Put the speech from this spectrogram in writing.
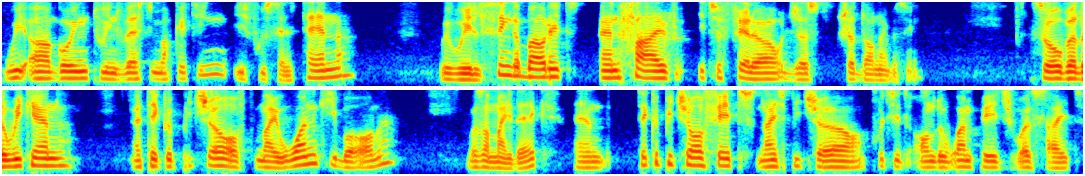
we are going to invest in marketing. If we sell 10, we will think about it. And five, it's a failure, just shut down everything. So over the weekend, I take a picture of my one keyboard was on my deck, and take a picture of it, nice picture, put it on the one page website.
